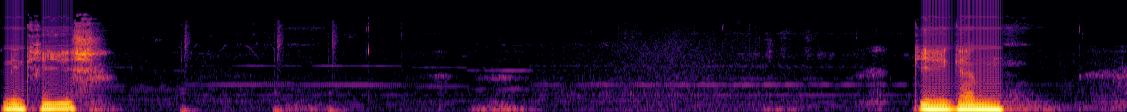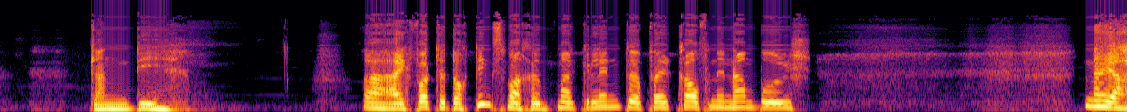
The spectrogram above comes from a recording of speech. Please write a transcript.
in den Krieg. Gegen Gandhi. Ah, ich wollte doch Dings machen, mal Gelände verkaufen in Hamburg. Naja,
